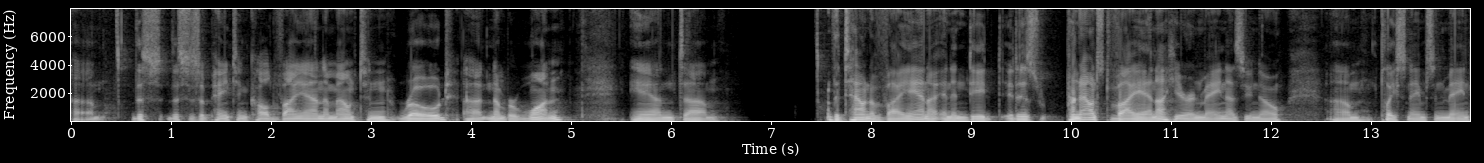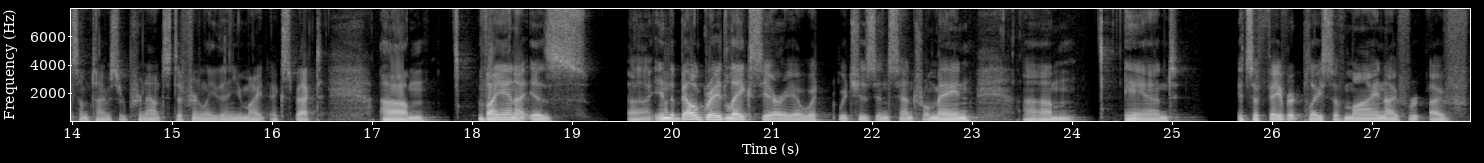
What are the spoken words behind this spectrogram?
Um, this, this is a painting called Vienna Mountain Road, uh, number one. And um, the town of Vienna, and indeed it is pronounced Vienna here in Maine, as you know. Um, place names in Maine sometimes are pronounced differently than you might expect. Um, Vienna is uh, in the Belgrade Lakes area, which, which is in central Maine, um, and it's a favorite place of mine. I've I've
